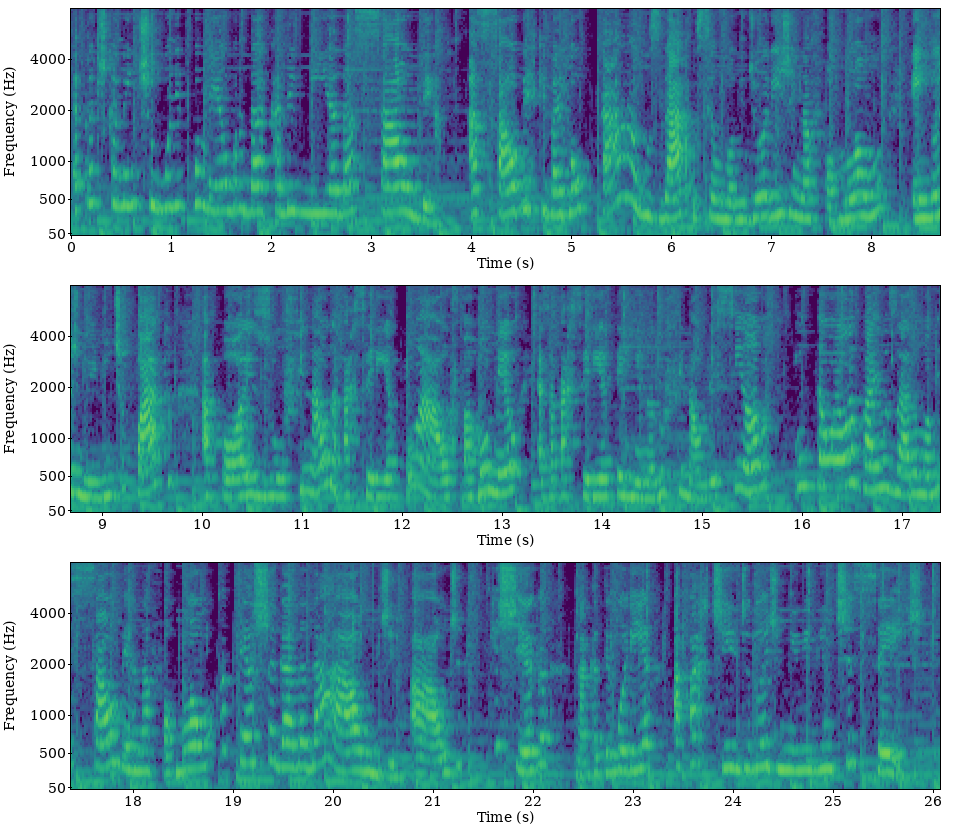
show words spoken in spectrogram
é praticamente o único membro da academia da Sauber, a Sauber que vai voltar a usar o seu nome de origem na Fórmula 1 em 2024, após o final da parceria com a Alfa Romeo. Essa parceria termina no final desse ano, então ela vai usar o nome Sauber na Fórmula 1 até a chegada da Audi, a Audi que chega na categoria a partir de 2026.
